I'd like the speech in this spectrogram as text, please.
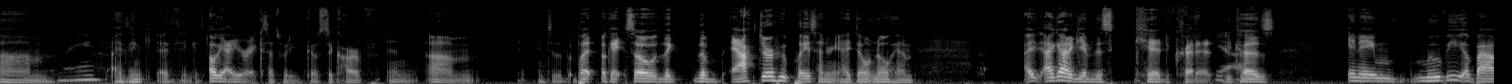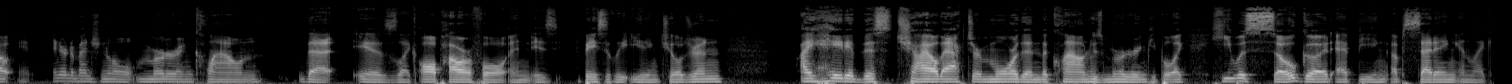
Um, Henry? I think I think it's oh yeah, you're right because that's what he goes to carve and um into the but okay, so the the actor who plays Henry, I don't know him. I, I got to give this kid credit Yeah. because in a movie about an interdimensional murdering clown that is like all powerful and is basically eating children. I hated this child actor more than the clown who's murdering people. Like he was so good at being upsetting and like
